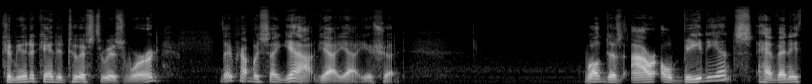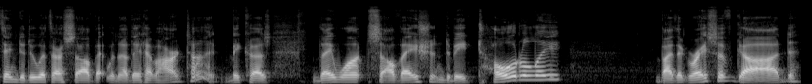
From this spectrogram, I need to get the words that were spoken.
communicated to us through His Word? They'd probably say, Yeah, yeah, yeah, you should. Well, does our obedience have anything to do with our salvation? Well, now they'd have a hard time because they want salvation to be totally by the grace of God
